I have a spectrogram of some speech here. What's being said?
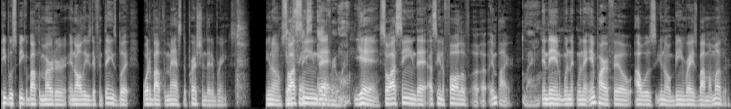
People speak about the murder and all these different things. But what about the mass depression that it brings? You know. So I seen that. everyone. Yeah. So I seen that. I seen the fall of a, a empire. Right. And then when when the empire fell, I was you know being raised by my mother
